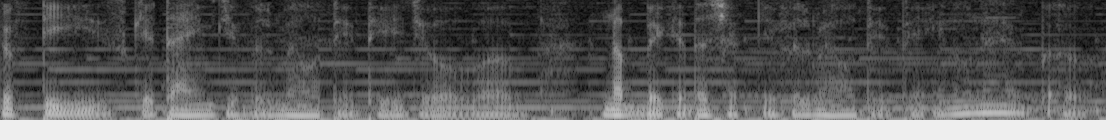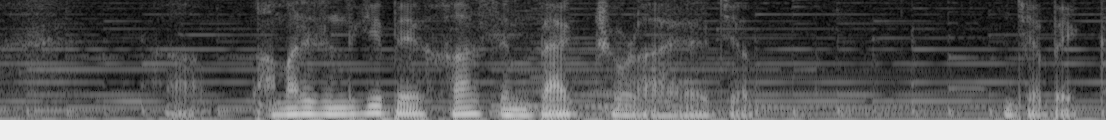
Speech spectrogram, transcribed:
फिफ्टीज़ के टाइम की फ़िल्में होती थी, जो नब्बे के दशक की फ़िल्में होती थी, इन्होंने हमारी ज़िंदगी पे एक ख़ास इम्पैक्ट छोड़ा है जब जब एक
